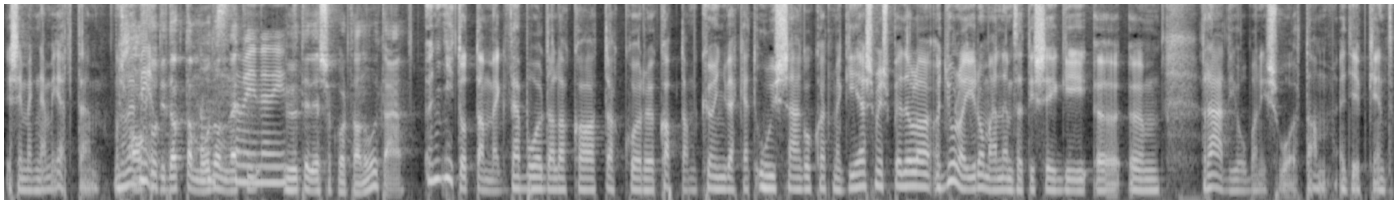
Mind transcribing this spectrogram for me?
és én meg nem értem. Most miért? Autodidakta módon neki ültél, és akkor tanultál? Nyitottam meg weboldalakat, akkor kaptam könyveket, újságokat, meg ilyesmi, és például a, a Gyulai Román Nemzetiségi ö, ö, rádióban is voltam egyébként.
